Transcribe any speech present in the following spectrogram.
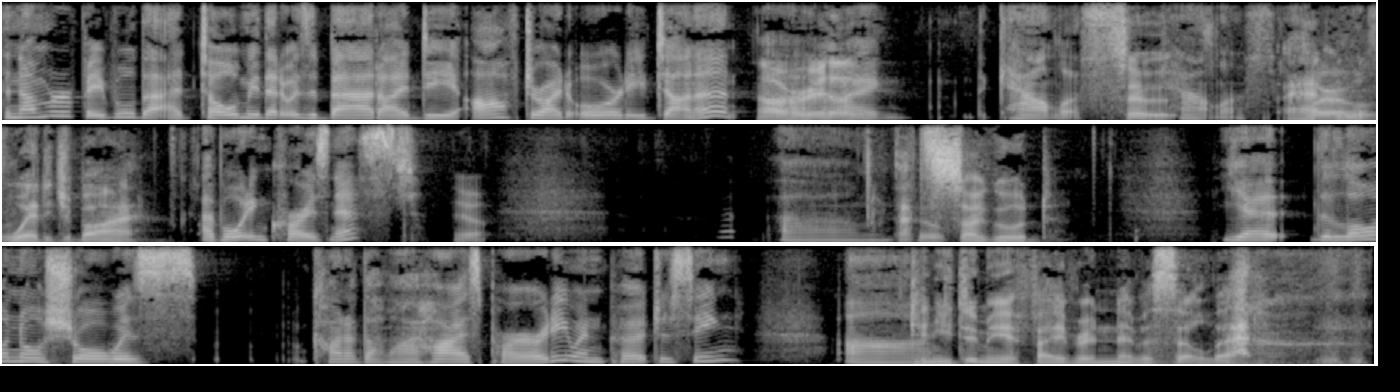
The number of people that had told me that it was a bad idea after I'd already done it. Oh, really? I, countless. So- countless. How- Where where did you buy? I bought in Crow's Nest. Yeah. That's Cool. so good. Yeah, the Lower North Shore was kind of the, my highest priority when purchasing. Can you do me a favor and never sell that?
